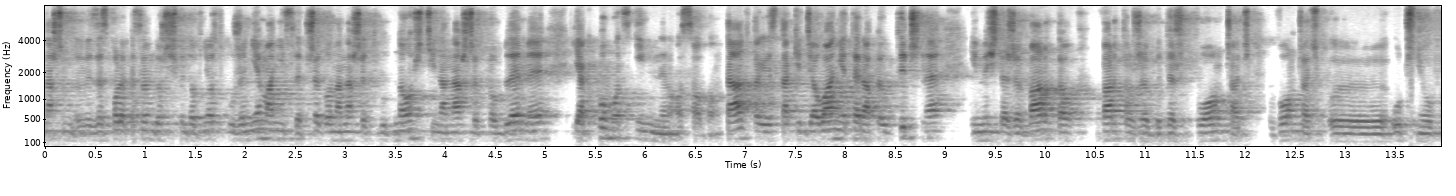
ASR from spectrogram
w- naszym zespole pesowym doszliśmy do wniosku, że nie ma nic lepszego na nasze trudności, na nasze problemy, jak pomoc innym osobom. Tak? To jest takie działanie terapeutyczne i myślę, że warto, warto żeby też włączać, włączać uczniów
